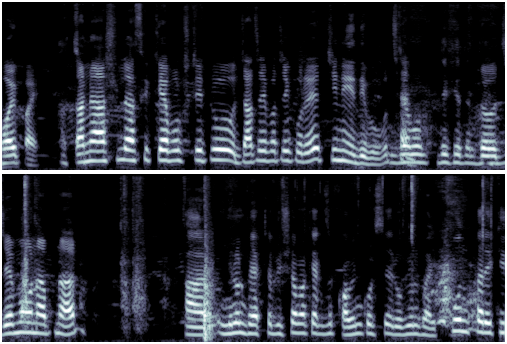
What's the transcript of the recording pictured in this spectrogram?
ভয় পায়। তো আচ্ছা, আমি আসলে আজকে কেবলসটা একটু যাচাই বাছাই করে চিনিয়ে দিব বুঝছেন? যেমন দেখিয়ে দেন তো যেমন আপনার আর মিলন ভাই একটা বিষয় আমাকে একজন কমেন্ট করছে রবিউল ভাই কোন তারে কি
